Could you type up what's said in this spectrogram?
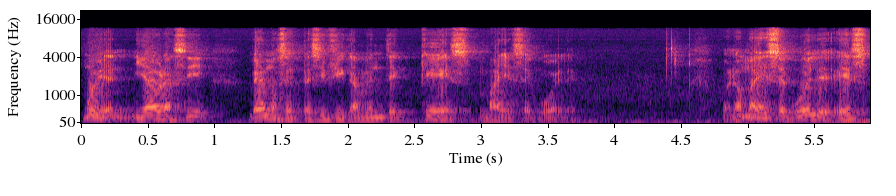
Muy bien, y ahora sí, veamos específicamente qué es MySQL. Bueno, MySQL es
